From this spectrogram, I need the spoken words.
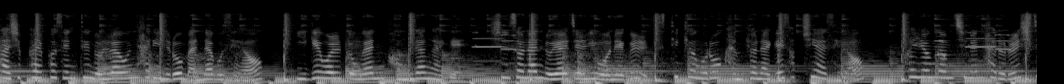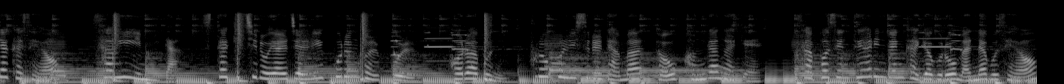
48% 놀라운 할인으로 만나보세요. 2개월 동안 건강하게 신선한 로얄 젤리 원액을 스틱형으로 간편하게 섭취하세요. 활력 넘치는 하루를 시작하세요. 4위입니다. 스타키치 로얄 젤리 꿀은 벌꿀, 벌화분, 프로폴리스를 담아 더욱 건강하게 4% 할인된 가격으로 만나보세요.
